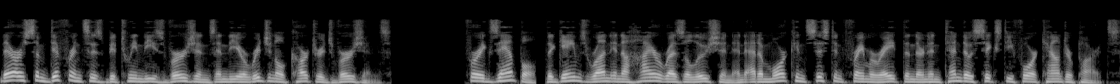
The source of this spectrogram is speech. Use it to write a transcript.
There are some differences between these versions and the original cartridge versions. For example, the games run in a higher resolution and at a more consistent frame rate than their Nintendo 64 counterparts.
